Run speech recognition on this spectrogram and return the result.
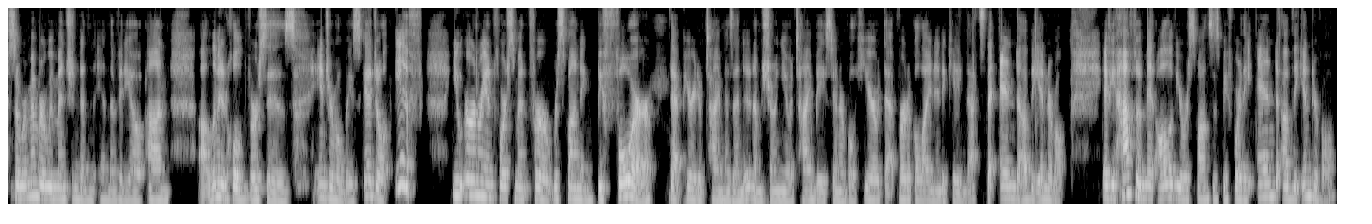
So remember we mentioned in, in the video on uh, limited hold versus interval-based schedule, if you earn reinforcement for responding before that period of time has ended, I'm showing you a time-based interval here with that vertical line indicating that's the end of the interval. If you have to emit all of your responses before the end of the interval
